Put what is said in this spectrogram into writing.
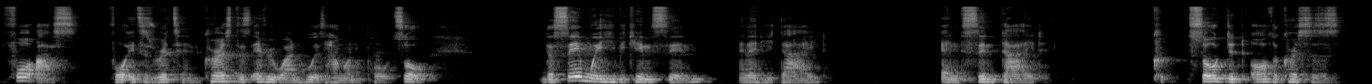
for us. For it is written, "Cursed is everyone who is hung on a pole." So, the same way he became sin and then he died, and sin died, so did all the curses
